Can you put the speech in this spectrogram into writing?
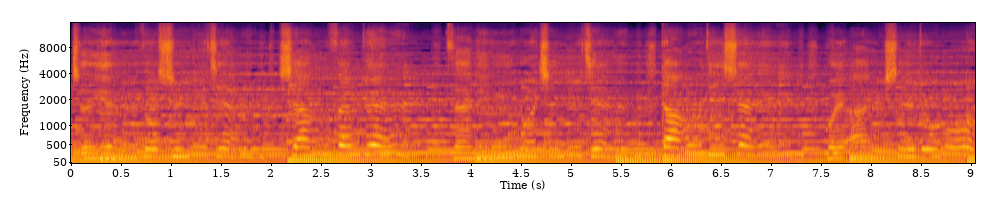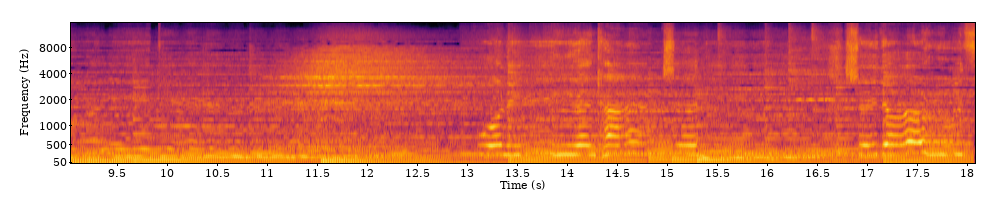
整夜的时间，想分辨在你我之间，到底谁会爱谁多一点？我宁愿看着你睡得如此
